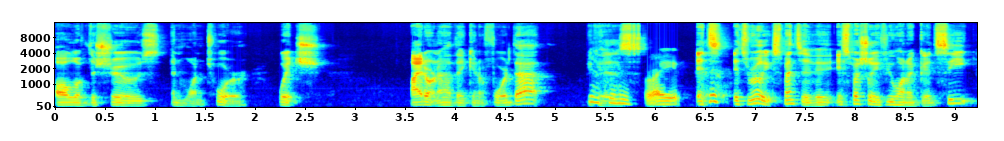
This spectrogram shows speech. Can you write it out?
all of the shows in one tour, which I don't know how they can afford that because right. it's it's really expensive, especially if you want a good seat.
